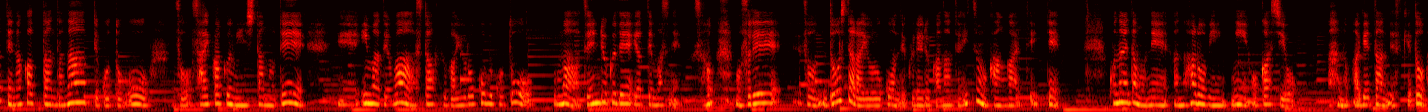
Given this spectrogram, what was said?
ってなかったんだなってことをそう再確認したので、えー今ではスタッフが喜ぶことをまあ全力でやってますね。そうもうそれそうどうしたら喜んでくれるかなっていつも考えていてこの間もねあのハロウィンにお菓子を あのあげたんですけど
